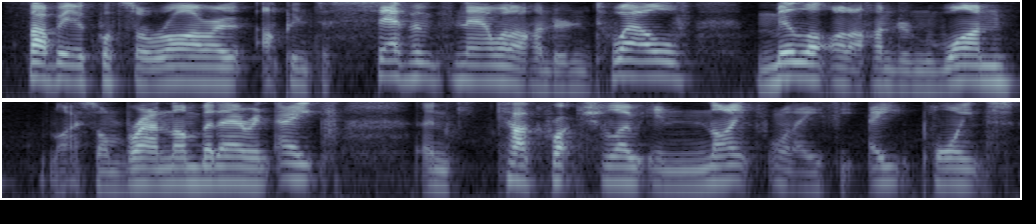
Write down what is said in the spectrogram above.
Fabio Quartararo up into seventh now on 112. Miller on 101. Nice on brand number there in eighth. And Cal Crutchlow in ninth on 88 points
